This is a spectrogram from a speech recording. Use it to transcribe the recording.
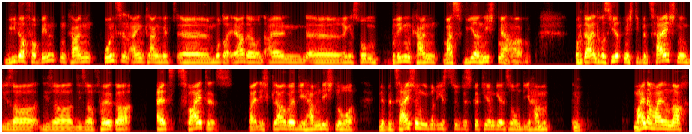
wieder verbinden kann, uns in Einklang mit äh, Mutter Erde und allen äh, ringsherum bringen kann, was wir nicht mehr haben. Und da interessiert mich die Bezeichnung dieser, dieser, dieser Völker als zweites, weil ich glaube, die haben nicht nur eine Bezeichnung, über die es zu diskutieren gilt, sondern die haben meiner Meinung nach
